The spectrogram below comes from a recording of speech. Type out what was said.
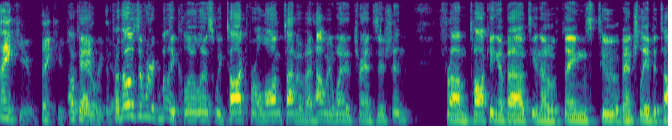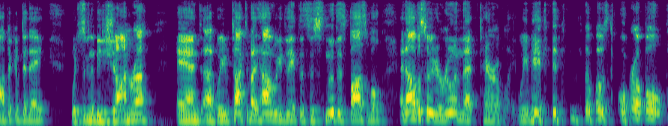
Thank you. Thank you. Jim. Okay, There we go. for those of who are completely clueless, we talked for a long time about how we wanted to transition from talking about, you know, things to eventually the topic of today, which is going to be genre. And uh, we talked about how we could make this as smooth as possible. And obviously, we ruined that terribly. We made it the most horrible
